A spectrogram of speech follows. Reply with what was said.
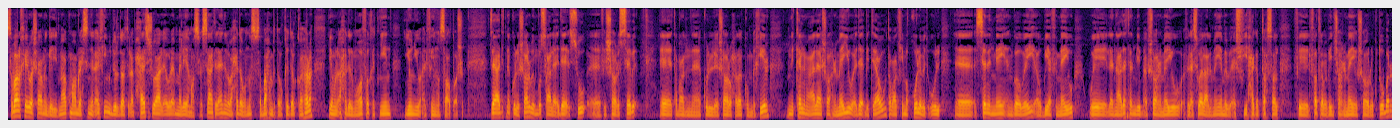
صباح الخير وشعب من جديد. معكم عمرو حسين الألفي مدير إدارة الأبحاث شعاع الأوراق المالية مصر. الساعة الآن الواحدة والنصف صباحا بتوقيت القاهرة يوم الأحد الموافق 2 يونيو 2019 زي عادتنا كل شهر بنبص على أداء السوق في الشهر السابق. طبعا كل شهر وحضراتكم بخير. بنتكلم على شهر مايو أداء بتاعه. طبعا في مقولة بتقول in May and go away أو بيع في مايو. ولأن عادة بيبقى في شهر مايو في الأسواق العالمية ما بيبقاش في حاجة بتحصل في الفترة ما بين شهر مايو وشهر أكتوبر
